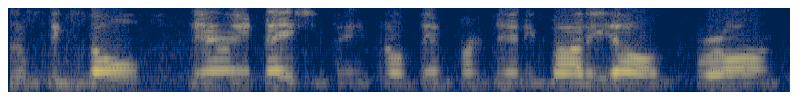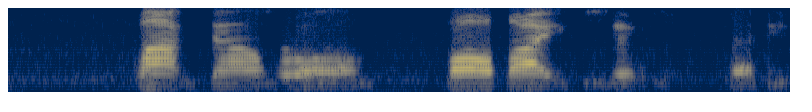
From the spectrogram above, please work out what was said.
mean, this old Aryan Nation ain't no different than anybody else. We're on lockdown. We're all law abiding citizens. I mean,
